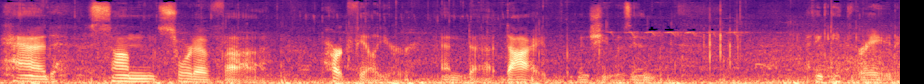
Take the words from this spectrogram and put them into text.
had some sort of uh, heart failure and uh, died when she was in, I think, eighth grade.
